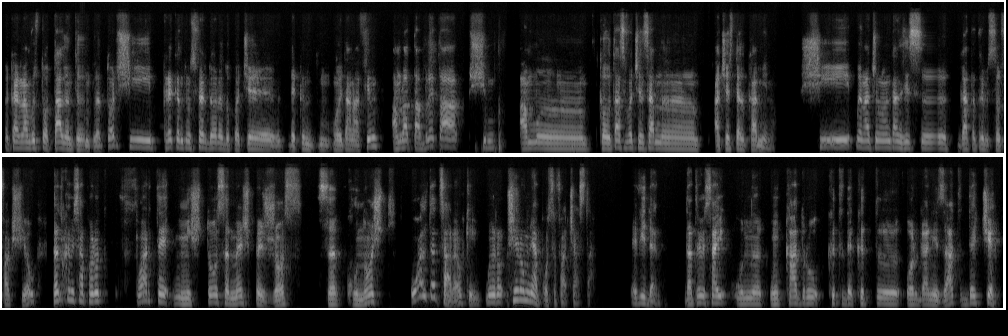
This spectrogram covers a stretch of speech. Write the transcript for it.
pe care l-am văzut total întâmplător și cred că într-un sfert de oră după ce, de când mă uitam la film, am luat tableta și am uh, căutat să văd ce înseamnă acest El Camino. Și în acel moment am zis, uh, gata, trebuie să-l fac și eu, pentru că mi s-a părut foarte mișto să mergi pe jos, să cunoști o altă țară. Ok, și în România poți să faci asta, evident dar trebuie să ai un, un cadru cât de cât uh, organizat. De ce?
